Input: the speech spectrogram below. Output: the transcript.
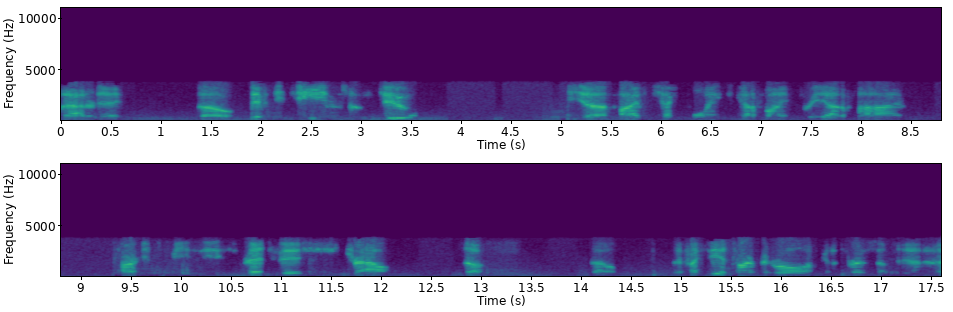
Saturday. So 50 teams of two. The uh, five checkpoints, you got to find three out of five. Target species, redfish, trout. So So if I see a tarpon roll, I'm going to throw something at it. I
